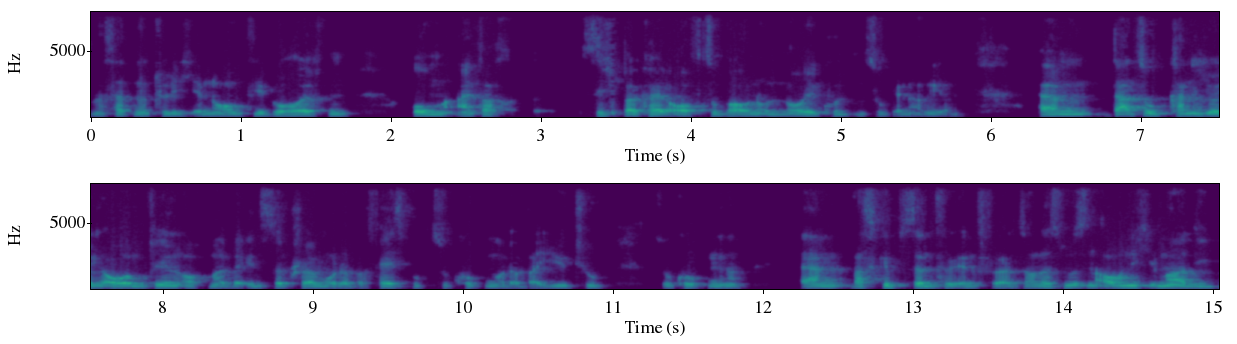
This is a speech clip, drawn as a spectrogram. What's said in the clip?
und das hat natürlich enorm viel geholfen, um einfach Sichtbarkeit aufzubauen und neue Kunden zu generieren. Ähm, dazu kann ich euch auch empfehlen, auch mal bei Instagram oder bei Facebook zu gucken oder bei YouTube zu gucken, ähm, was gibt's denn für Influencer? Und das müssen auch nicht immer die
